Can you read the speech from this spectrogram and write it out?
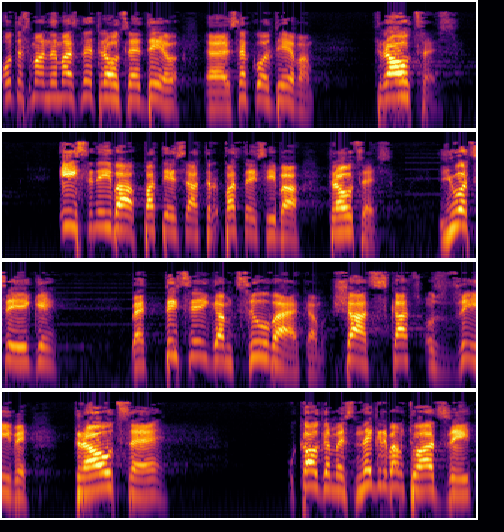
un tas man nemaz netraucē Dieva, eh, sekot Dievam. Traucēs. Īstenībā patiesā, patiesībā traucēs. Jocīgi, bet ticīgam cilvēkam šāds skats uz dzīvi traucē, kaut gan mēs negribam to atzīt,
